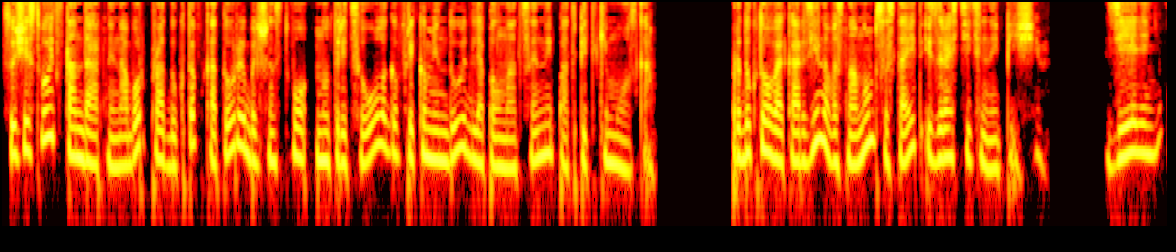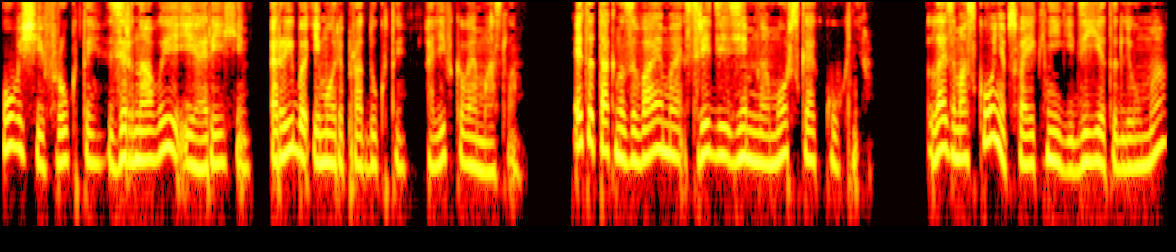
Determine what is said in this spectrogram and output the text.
Существует стандартный набор продуктов, которые большинство нутрициологов рекомендуют для полноценной подпитки мозга. Продуктовая корзина в основном состоит из растительной пищи. Зелень, овощи и фрукты, зерновые и орехи, рыба и морепродукты, оливковое масло. Это так называемая средиземноморская кухня. Лайза Маскони в своей книге «Диета для ума»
